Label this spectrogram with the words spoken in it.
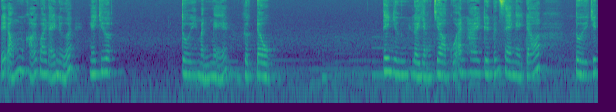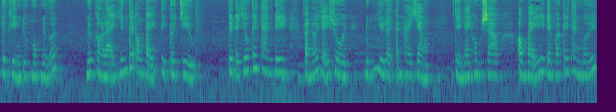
để ổng khỏi qua lại nữa, nghe chưa? Tôi mạnh mẽ gật đầu. Thế nhưng lời dặn dò của anh hai trên bến xe ngày đó, tôi chỉ thực hiện được một nửa. Nửa còn lại dính tới ông bảy thì tôi chịu tôi đã giấu cái thang đi và nói gãy rồi, đúng như lời anh hai dặn. Thì ngay hôm sau, ông bảy đem qua cái thang mới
